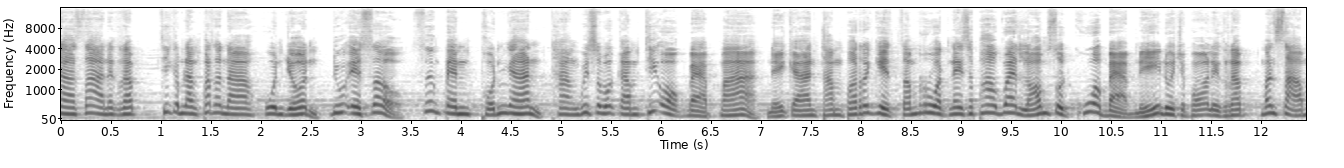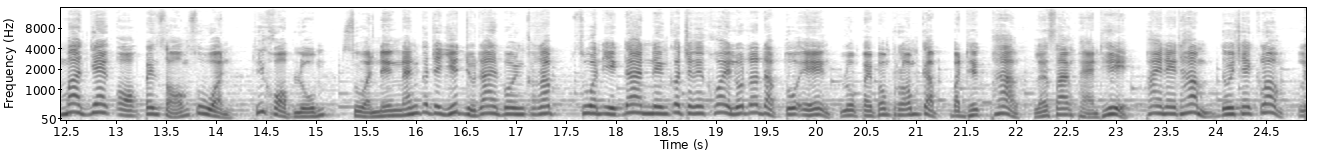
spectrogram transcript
NASA นะครับ ที่กำลังพัฒนาหุ่นยนต์ d u e s e l ซึ่งเป็นผลงานทางวิศวกรรมที่ออกแบบมา ในการทำภารกิจสำรวจในสภาพแวดล้อมสุดขั้วแบบนี้โดยเฉพาะเลยครับ มันสามารถแยกออกเป็น2ส่วนที่ขอบหลุม ส่วนหนึ่งนั้นก็จะยึดอยู่ด้านบนครับ ส่วนอีกด้านหนึ่งก็จะค่อยๆ ลดระดับตัวเอง ลงไปพร้อมๆ กับบันทึกภาพ และสร้างแผนที่ภายในถ้ำโดยใช้กล้องเล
